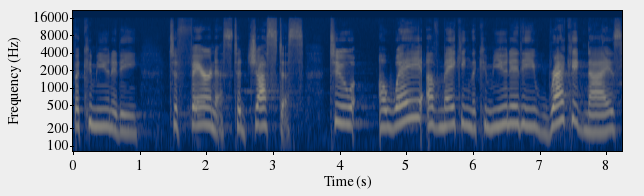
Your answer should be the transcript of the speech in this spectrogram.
the community to fairness, to justice, to a way of making the community recognize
